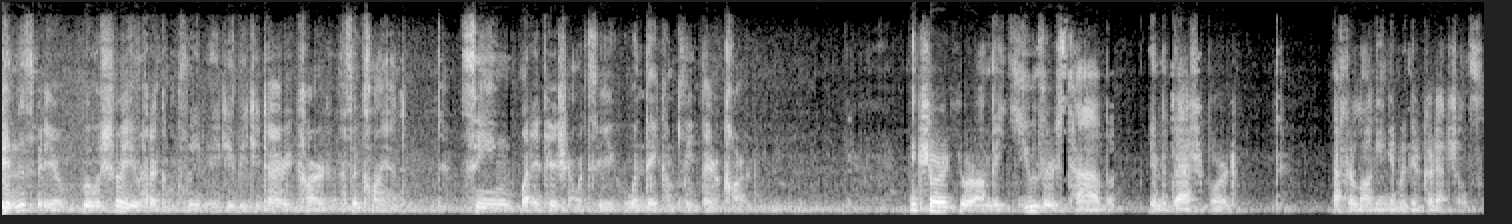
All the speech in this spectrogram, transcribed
In this video, we will show you how to complete a DBT Diary card as a client, seeing what a patient would see when they complete their card. Make sure you're on the Users tab in the dashboard after logging in with your credentials.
